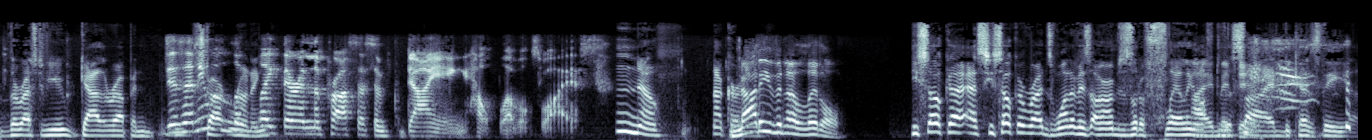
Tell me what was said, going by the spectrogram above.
the rest of you gather up and Does anyone start look running. like they're in the process of dying health levels wise? no, not currently. Not even a little. Hisoka, as Hisoka runs, one of his arms is sort of flailing off I to the it. side because the uh,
